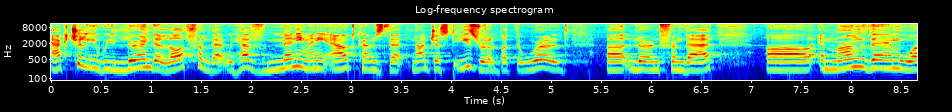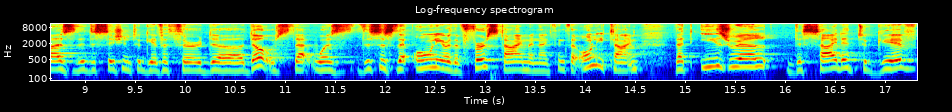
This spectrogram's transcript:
actually, we learned a lot from that. We have many, many outcomes that not just Israel, but the world uh, learned from that. Uh, among them was the decision to give a third uh, dose. That was, this is the only or the first time, and I think the only time, that Israel decided to give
